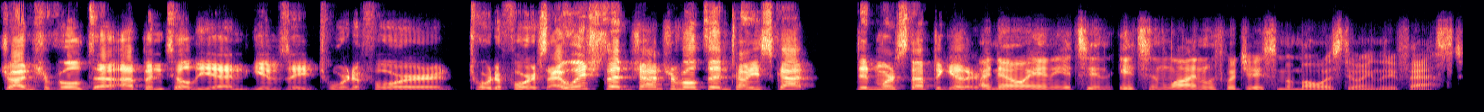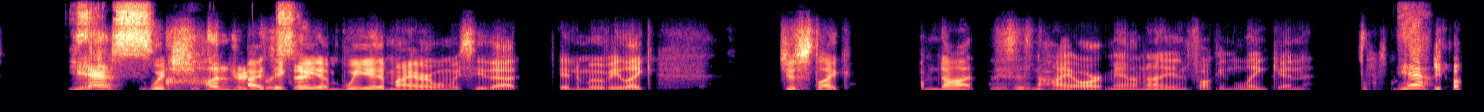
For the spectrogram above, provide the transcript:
John Travolta up until the end gives a tour de force. Tour de force. I wish that John Travolta and Tony Scott did more stuff together. I know, and it's in it's in line with what Jason Momoa is doing in the new Fast. yes, Which hundred. I think we we admire when we see that in a movie. Like, just like I'm not. This isn't high art, man. I'm not in fucking Lincoln. Yeah, You know,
